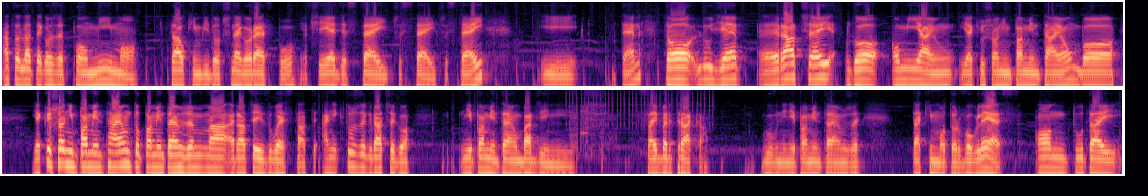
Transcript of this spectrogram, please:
A to dlatego, że pomimo całkiem widocznego respu, jak się jedzie z tej, czy z tej, czy z tej i ten, to ludzie e, raczej go omijają, jak już o nim pamiętają, bo jak już o nim pamiętają, to pamiętają, że ma raczej złe staty, a niektórzy gracze go nie pamiętają bardziej niż Cybertrucka. Głównie nie pamiętają, że taki motor w ogóle jest. On tutaj,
